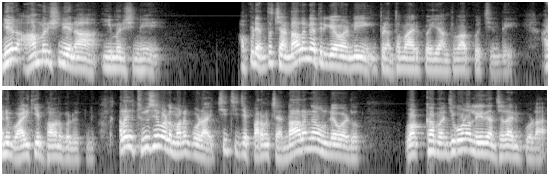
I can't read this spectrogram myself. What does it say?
నేను ఆ మనిషినేనా? ఈ మనిషిని? అప్పుడు ఎంత చండాలంగా తిరిగేవాడిని ఇప్పుడు ఎంత మారిపోయి? అంత మార్పు వచ్చింది? అని వాడికి భావన కలుగుతుంది. అలాగే చూసేవాళ్ళు మనకు కూడా చిచ్చి పరమ చండాలంగా ఉండేవాడు. ఒక్క మంచి గుణం లేదు అంచడానికి కూడా.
